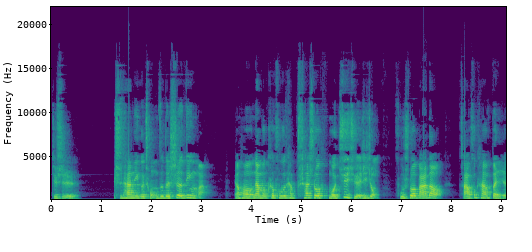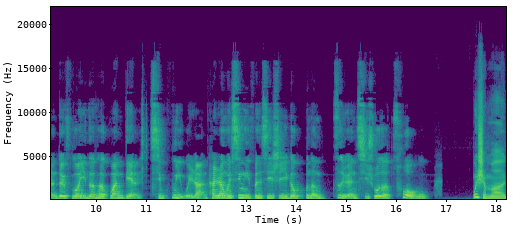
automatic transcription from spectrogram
就是是他那个虫子的设定嘛。然后纳莫科夫他他说我拒绝这种胡说八道。卡夫卡本人对弗洛伊德的观点极不以为然，他认为心理分析是一个不能自圆其说的错误。为什么？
